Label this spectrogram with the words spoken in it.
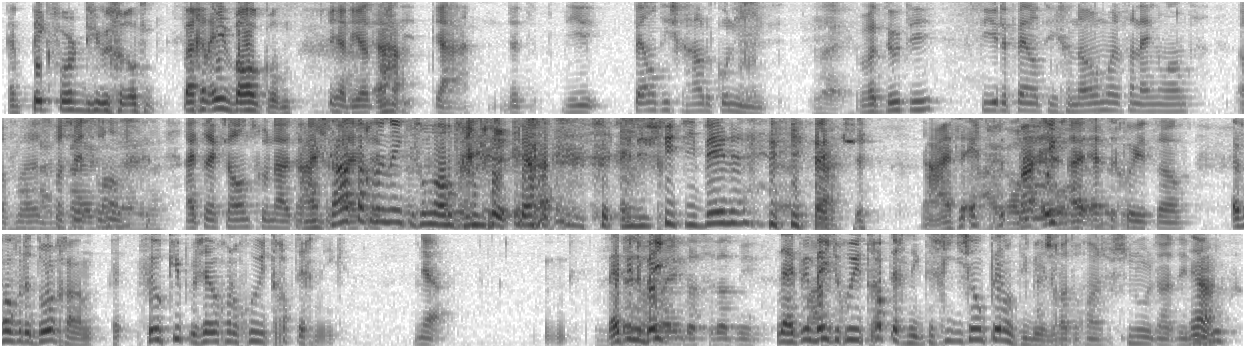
En Pickford die op- bij geen één bal kon. Ja, die, had, Ja. die, ja dat, die penalties gehouden kon hij niet. Nee. Wat doet hij? Vierde penalty genomen van Engeland. Of eh, hij van Zwitserland. Hij trekt zijn handschoen uit. en hij staat toch in één keer zonder handschoen. ja. En die schiet hij binnen. Ja. Ja, hij heeft echt Hij Maar ik, Hij heeft echt een goede trap. even over de doorgaan. Veel keepers hebben gewoon een goede traptechniek. Ja, Het is Heb je een beetje- vreemd dat ze dat niet... Nee, heb je een beetje goede traptechniek, dan schiet je zo'n penalty hij binnen. schoot toch gewoon zo snoerd in Ja. de hoek.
